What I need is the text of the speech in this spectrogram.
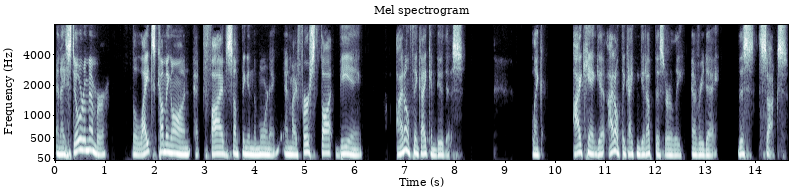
And I still remember the lights coming on at five something in the morning. And my first thought being, I don't think I can do this. Like, I can't get, I don't think I can get up this early every day. This sucks.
